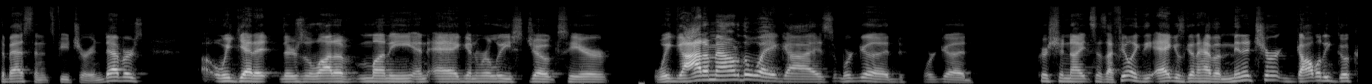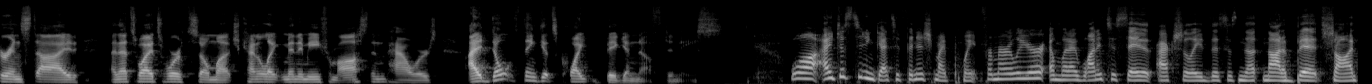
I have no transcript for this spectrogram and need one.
the best in its future endeavors. Uh, we get it. There's a lot of money and egg and release jokes here. We got them out of the way, guys. We're good. We're good. Christian Knight says, I feel like the egg is going to have a miniature gobbledygooker inside, and that's why it's worth so much, kind of like Mini-Me from Austin Powers. I don't think it's quite big enough, Denise. Well, I just didn't get to finish my point from earlier. And what I wanted to say, actually, this is not, not a bit, Sean.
